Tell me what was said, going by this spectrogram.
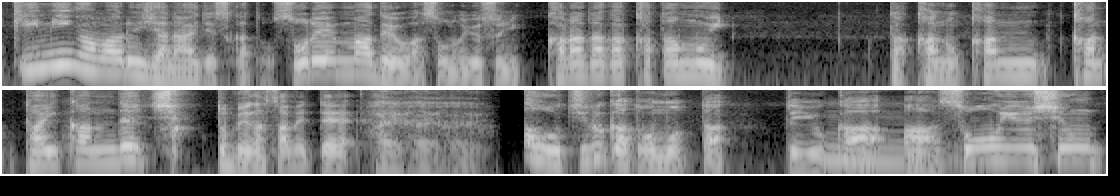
気味が悪いじゃないですかと。それまではその、要するに体が傾いたかの感感体感でシュッと目が覚めて、はいはいはい。あ、落ちるかと思ったっていうか、あそういう瞬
